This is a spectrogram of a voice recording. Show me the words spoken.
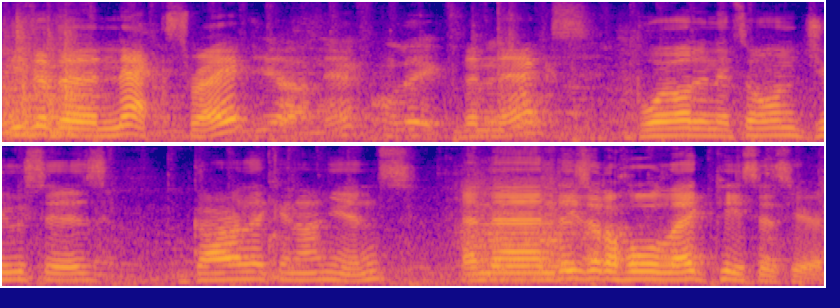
These are the necks, right? Yeah, neck and leg. The necks boiled in its own juices, garlic and onions. And then these are the whole leg pieces here.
